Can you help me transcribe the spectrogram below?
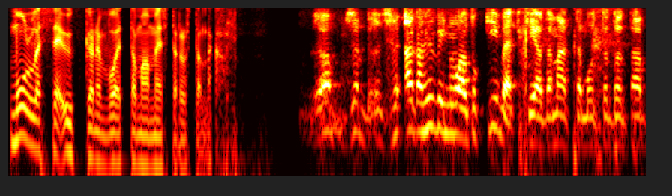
mulle se ykkönen voittamaan mestaruus tällä kaudella. Joo, se, se, aika hyvin nuoltu kivet kieltämättä, mutta tota,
